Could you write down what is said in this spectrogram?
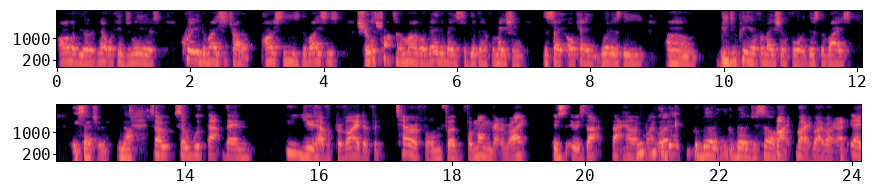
all of your network engineers query devices, try to parse these devices, sure. they just talk to the Mongo database to get the information to say, okay, what is the um, BGP information for this device, etc. You know. So, so would that then you'd have a provider for Terraform for for Mongo, right? Is is that that how it might you work? Build, you could build it. You could build it yourself. Right, right, right, right, right. Yeah.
